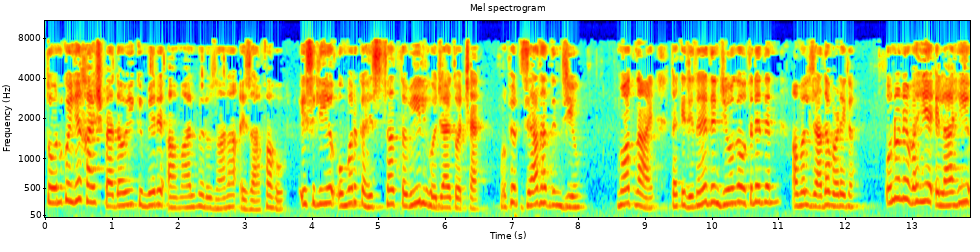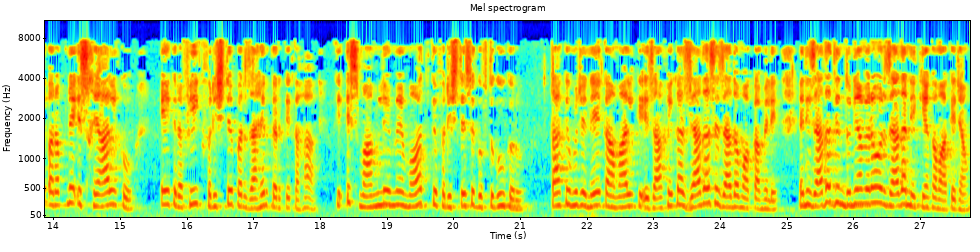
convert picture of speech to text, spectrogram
تو ان کو یہ خواہش پیدا ہوئی کہ میرے اعمال میں روزانہ اضافہ ہو۔ اس لیے عمر کا حصہ طویل ہو جائے تو اچھا ہے۔ وہ پھر زیادہ دن جیو موت نہ آئے، تاکہ جتنے دن جیوں گا اتنے دن عمل زیادہ بڑھے گا۔ انہوں نے وہی الہی اور اپنے اس خیال کو ایک رفیق فرشتے پر ظاہر کر کے کہا کہ اس معاملے میں موت کے فرشتے سے گفتگو کرو۔ تاکہ مجھے نیک اعمال کے اضافے کا زیادہ سے زیادہ موقع ملے۔ یعنی زیادہ دن دنیا میں رہوں اور زیادہ نیکیاں کما کے جاؤں۔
